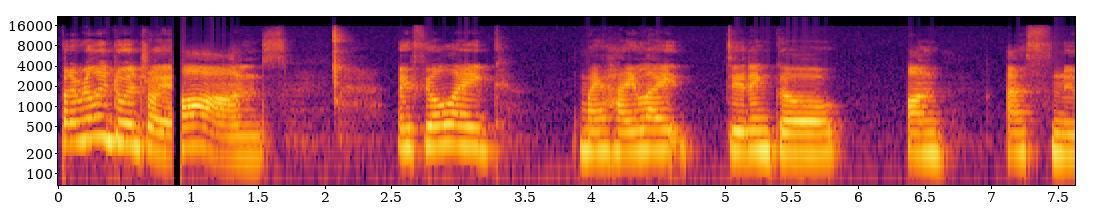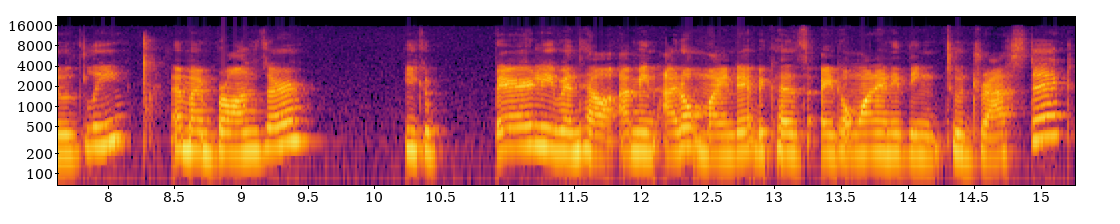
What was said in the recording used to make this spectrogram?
But I really do enjoy it. Cons. I feel like my highlight didn't go on as smoothly and my bronzer you could barely even tell. I mean, I don't mind it because I don't want anything too drastic.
